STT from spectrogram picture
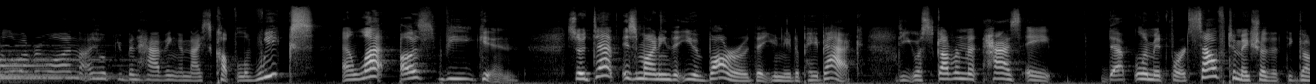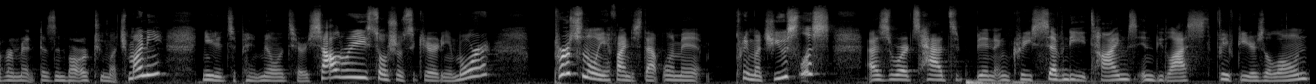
Hello, everyone. I hope you've been having a nice couple of weeks, and let us begin. So, debt is money that you have borrowed that you need to pay back. The US government has a debt limit for itself to make sure that the government doesn't borrow too much money, needed to pay military salaries, social security, and more. Personally, I find this debt limit pretty much useless, as where it's had to been increased 78 times in the last 50 years alone.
